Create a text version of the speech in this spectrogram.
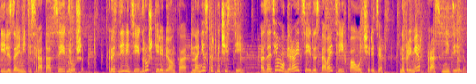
Или займитесь ротацией игрушек – Разделите игрушки ребенка на несколько частей, а затем убирайте и доставайте их по очереди, например, раз в неделю.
